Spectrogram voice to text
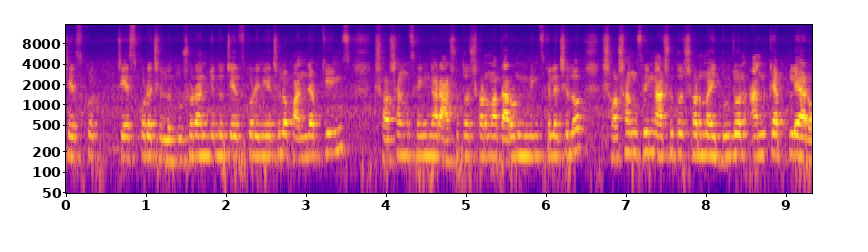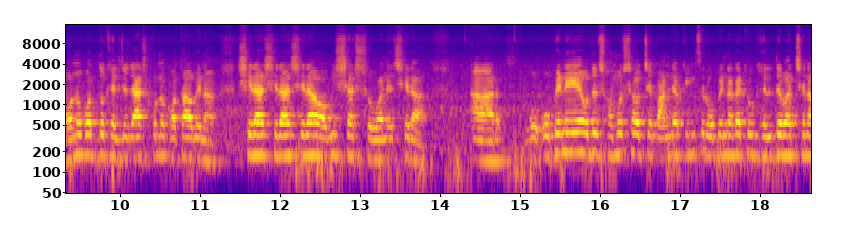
চেস চেস করেছিল। দুশো রান কিন্তু চেস করে নিয়েছিল পাঞ্জাব কিংস। শশাঙ্ক সিং আর আশুতোষ শর্মা দারুণ ইনিংস খেলেছিল। শশাঙ্ক সিং, আশুতোষ শর্মা এই দুজন আনক্যাপ প্লেয়ার অনবদ্য খেলছে, যার কোনো কথা হবে না। সেরা সেরা সেরা, অবিশ্বাস্য মানে সেরা। আর ওপেনে ওদের সমস্যা হচ্ছে পাঞ্জাব কিংসের ওপেনাররা কেউ খেলতে পারছে না,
